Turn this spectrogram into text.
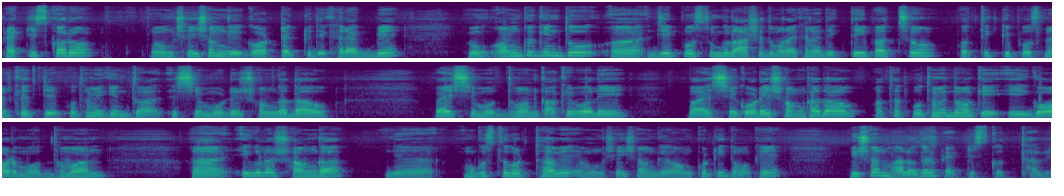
প্র্যাকটিস করো এবং সেই সঙ্গে গড়টা একটু দেখে রাখবে এবং অঙ্ক কিন্তু যে প্রশ্নগুলো আসে তোমরা এখানে দেখতেই পাচ্ছ। প্রত্যেকটি প্রশ্নের ক্ষেত্রে প্রথমে কিন্তু এসছে মোডের সংজ্ঞা দাও বা এসছে মধ্যমান কাকে বলে বা এসছে গড়ের সংখ্যা দাও। অর্থাৎ প্রথমে তোমাকে এই গড়, মধ্যমান এগুলোর সংজ্ঞা মুখস্থ করতে হবে এবং সেই সঙ্গে অঙ্কটি তোমাকে ভীষণ ভালো করে প্র্যাকটিস করতে হবে।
